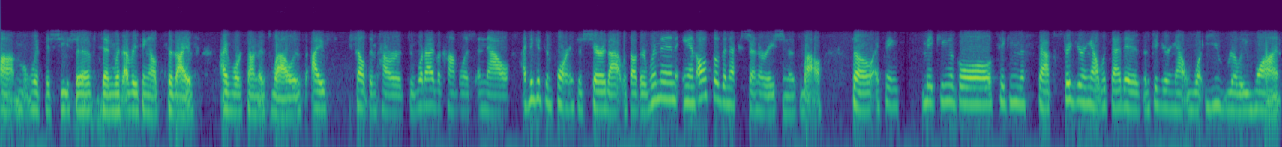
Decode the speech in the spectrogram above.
um, with the She Shift and with everything else that I've I've worked on as well. Is I've felt empowered through what I've accomplished, and now I think it's important to share that with other women and also the next generation as well. So I think making a goal, taking the steps, figuring out what that is, and figuring out what you really want,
